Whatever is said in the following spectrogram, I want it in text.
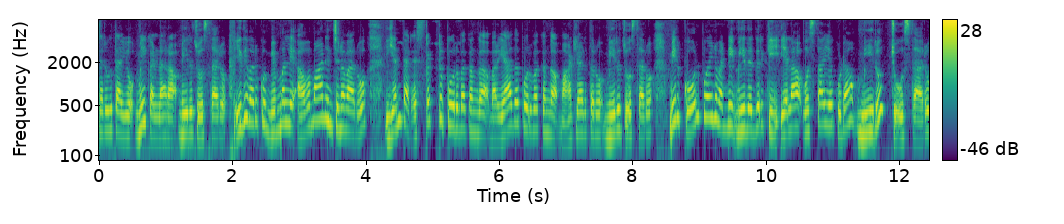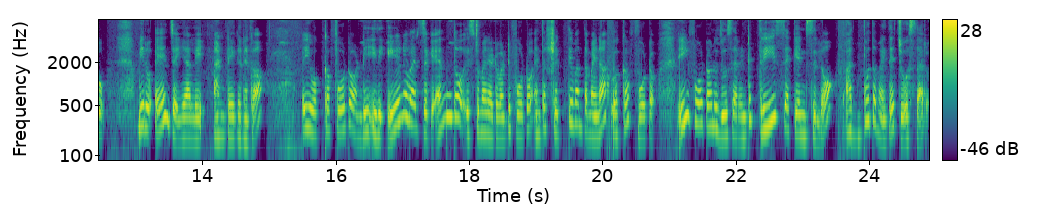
జరుగుతాయో మీ కళ్ళారా మీరు చూస్తారు. ఇది వరకు మిమ్మల్ని అవమానించిన వారు ఎంత రెస్పెక్ట్ పూర్వకంగా మర్యాద పూర్వకంగా మాట్లాడతారో మీరు చూస్తారు. మీరు కోల్పోయినవన్నీ మీ దగ్గరికి ఎలా వస్తాయో కూడా మీరు చూస్తారు. మీరు ఏం చెయ్యాలి? అంటే గనక ఈ ఒక్క ఫోటో అండి ఇది యూనివర్స్కి ఎంతో ఇష్టమైనటువంటి ఫోటో ఎంత శక్తివంతమైన ఒక ఫోటో. ఈ ఫోటోను చూసారంటే త్రీ సెకండ్స్లో అద్భుతమైతే చూస్తారు.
